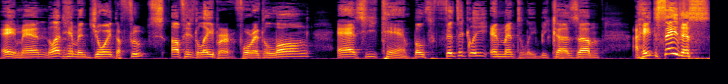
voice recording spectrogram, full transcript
hey man, let him enjoy the fruits of his labor for as long as he can, both physically and mentally. Because um, I hate to say this,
